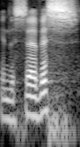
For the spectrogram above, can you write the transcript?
in the service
